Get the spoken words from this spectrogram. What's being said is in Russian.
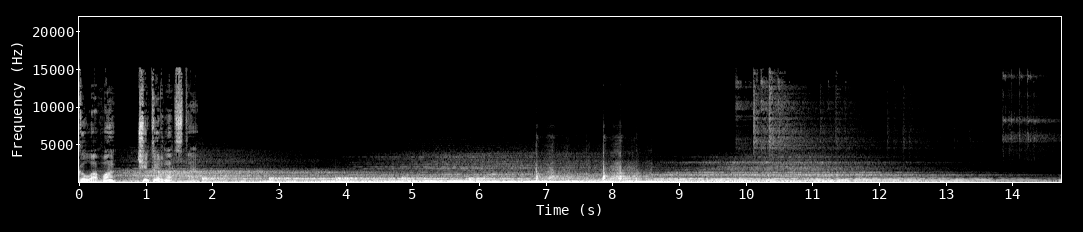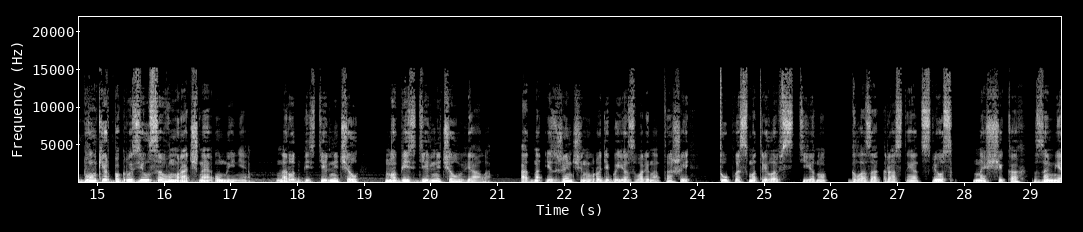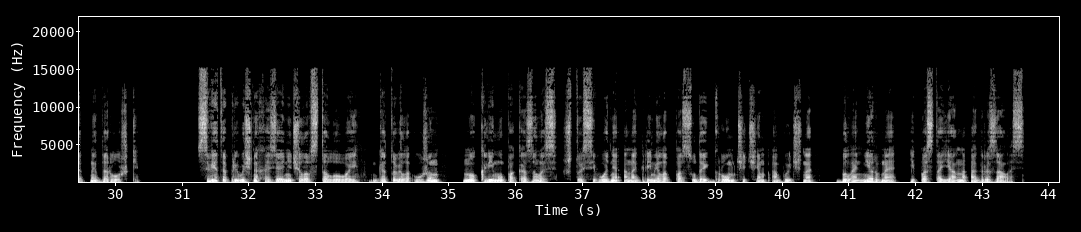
Глава 14 Бункер погрузился в мрачное уныние. Народ бездельничал, но бездельничал вяло. Одна из женщин, вроде бы ее звали Наташей, тупо смотрела в стену, глаза красные от слез, на щеках заметны дорожки. Света привычно хозяйничала в столовой, готовила ужин, но Климу показалось, что сегодня она гремела посудой громче, чем обычно, была нервная и постоянно огрызалась.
